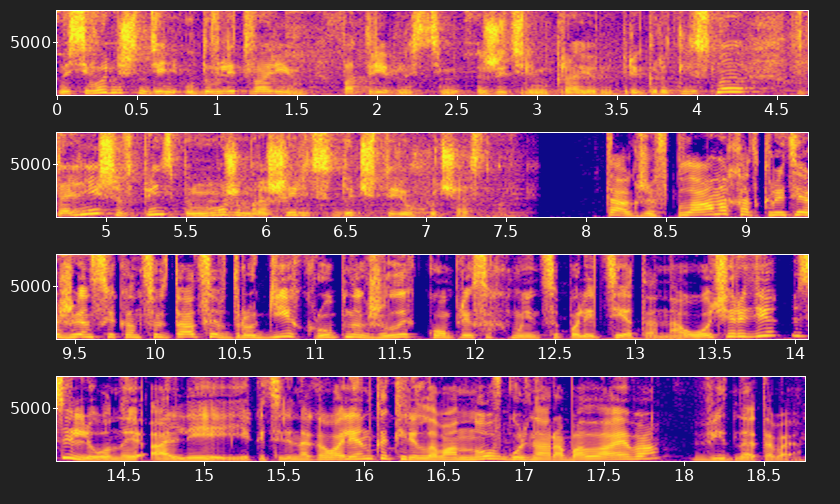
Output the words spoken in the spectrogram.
на сегодняшний день удовлетворим потребностям жителей микрорайона пригород Лесное. В дальнейшем, в принципе, мы можем расшириться до четырех участков. Также в планах открытие женской консультации в других крупных жилых комплексах муниципалитета. На очереди «Зеленые аллеи». Екатерина Коваленко, Кирилл Иванов, Гульнара Балаева. Видно ТВ.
